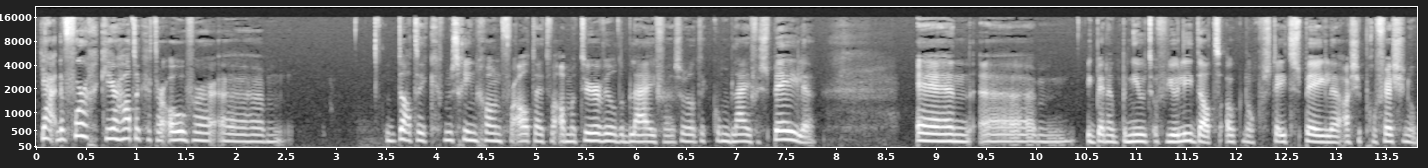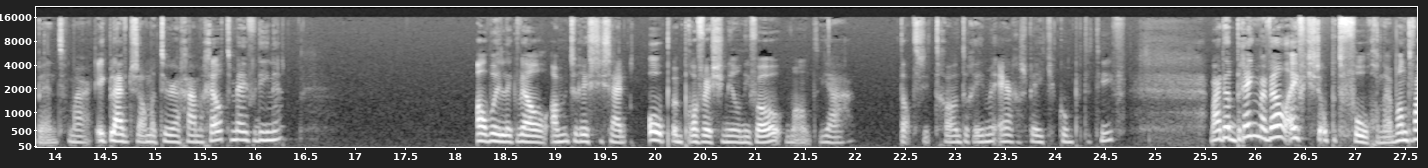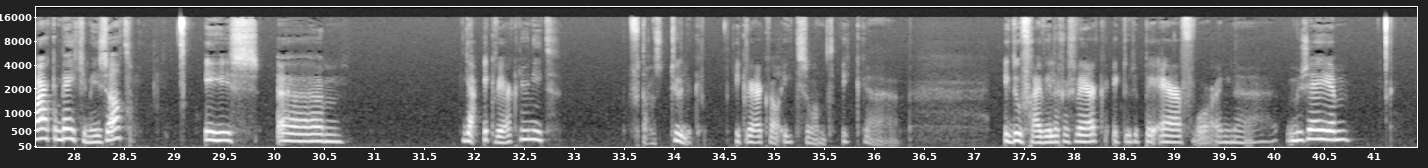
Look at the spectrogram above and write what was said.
Ja, de vorige keer had ik het erover uh, dat ik misschien gewoon voor altijd wel amateur wilde blijven. Zodat ik kon blijven spelen. En ehm, ik ben ook benieuwd of jullie dat ook nog steeds spelen als je professional bent. Maar ik blijf dus amateur en ga mijn geld ermee verdienen. Al wil ik wel amateuristisch zijn op een professioneel niveau. Want ja, dat zit gewoon toch in me ergens beetje competitief. Maar dat brengt me wel eventjes op het volgende. Want waar ik een beetje mee zat, is... Um, ja, ik werk nu niet. Of dan natuurlijk, ik werk wel iets, want ik, uh, ik doe vrijwilligerswerk. Ik doe de PR voor een uh, museum.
